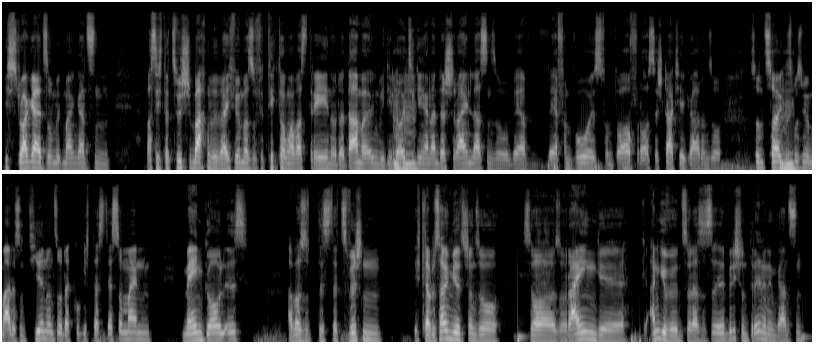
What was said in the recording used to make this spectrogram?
Ich struggle halt so mit meinen ganzen, was ich dazwischen machen will, weil ich will mal so für TikTok mal was drehen oder da mal irgendwie die Leute Mhm. gegeneinander schreien lassen, so wer, wer von wo ist, vom Dorf oder aus der Stadt hier gerade und so. So ein Zeug, das Mhm. muss ich mir mal alles notieren und so. Da gucke ich, dass das so mein Main Goal ist. Aber so das dazwischen, ich glaube, das habe ich mir jetzt schon so, so, so reinge angewöhnt, so dass es, äh, bin ich schon drin in dem Ganzen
